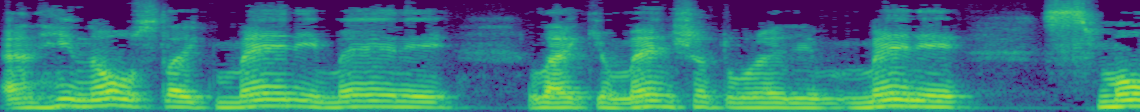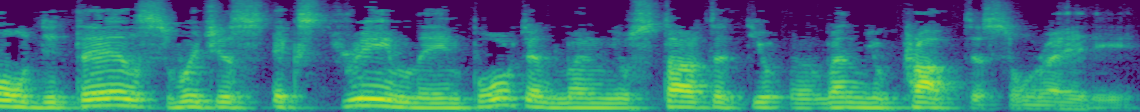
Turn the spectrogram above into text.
And he knows like many many like you mentioned already many small details which is extremely important when you started you when you practice already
